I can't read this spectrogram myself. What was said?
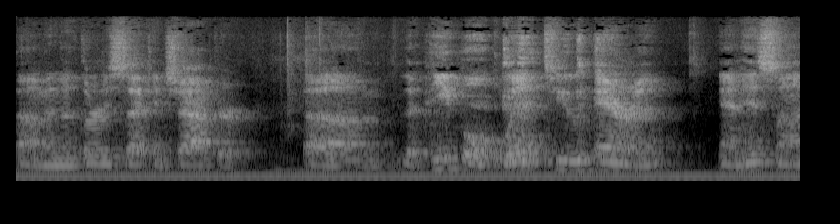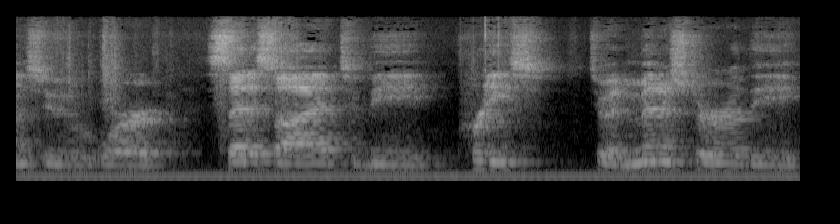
um, in the 32nd chapter, um, the people went to Aaron and his sons, who were set aside to be priests to administer the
